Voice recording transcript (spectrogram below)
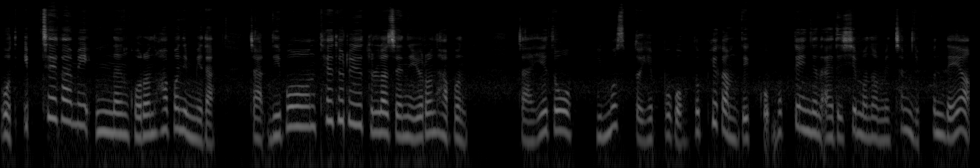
이것 입체감이 있는 그런 화분입니다. 자, 리본 테두리 둘러져 있는 이런 화분. 자, 얘도 윗모습도 예쁘고, 높이감도 있고, 목대 있는 아이들 심어 놓으면 참 예쁜데요.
